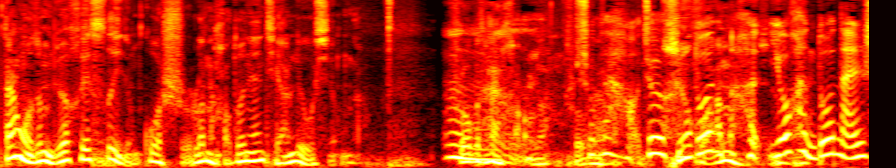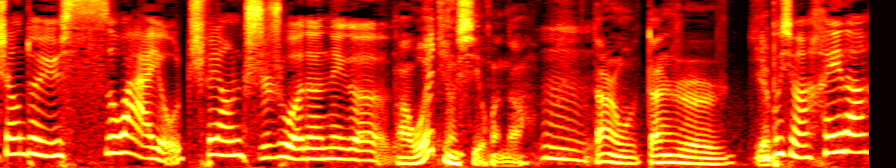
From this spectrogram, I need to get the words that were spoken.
但是我怎么觉得黑丝已经过时了呢？好多年前流行的，说不太好了，嗯说不太好，就是很多很有很多男生对于丝袜有非常执着的那个，啊，我也挺喜欢的，嗯，但是我但是也你不喜欢黑的？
